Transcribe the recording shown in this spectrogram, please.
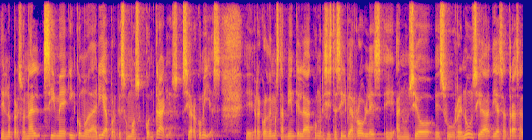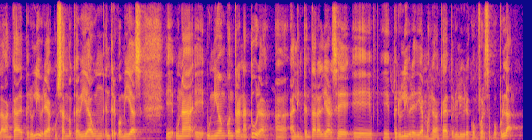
en lo personal sí me incomodaría porque somos contrarios, cierro comillas. Eh, recordemos también que la congresista Silvia Robles anunció su renuncia días atrás a la bancada de Perú Libre, acusando que había un, entre comillas, una unión contra natura al intentar aliarse Perú Libre digamos, la bancada de Perú Libre con Fuerza Popular.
